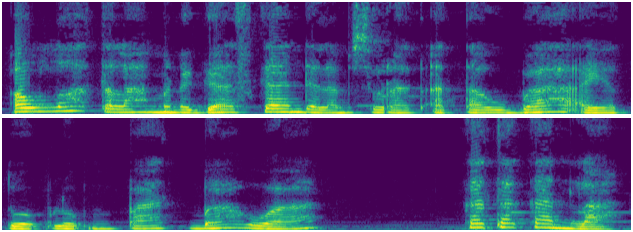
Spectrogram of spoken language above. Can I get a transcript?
Allah telah menegaskan dalam surat At-Taubah ayat 24 bahwa Katakanlah,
